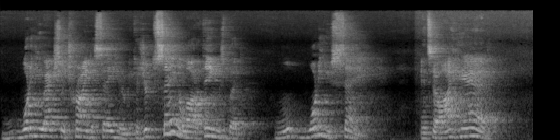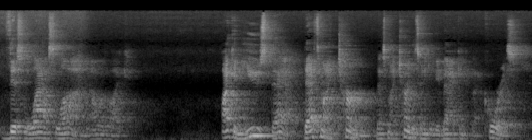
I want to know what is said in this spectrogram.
What are you actually trying to say here? Because you're saying a lot of things, but what are you saying? And so I had this last line. I was like, I can use that. That's my turn. That's my turn that's going to get me back into that chorus.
